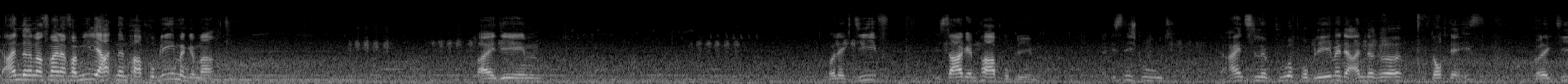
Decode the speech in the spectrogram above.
Die anderen aus meiner Familie hatten ein paar Probleme gemacht. Bei dem Kollektiv, ich sage ein paar Probleme. Das ist nicht gut. Einzelne pur Probleme, der andere, doch der ist kollektiv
